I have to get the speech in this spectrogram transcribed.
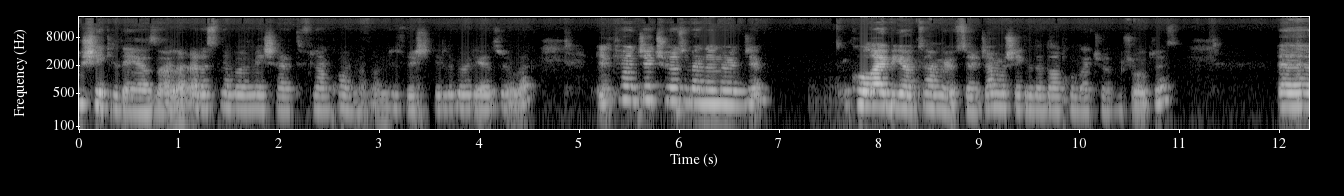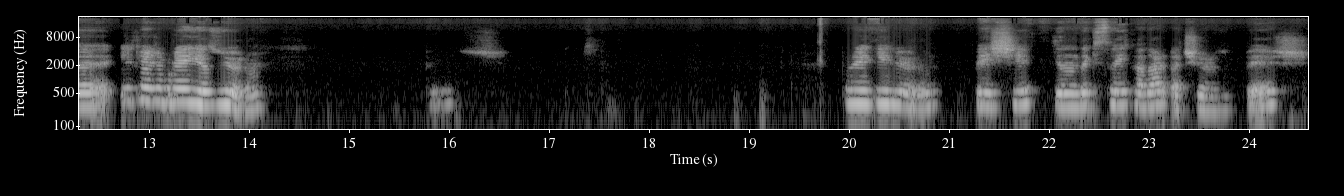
bu şekilde yazarlar. Arasına bölme işareti falan koymadan düz bir şekilde böyle yazıyorlar. İlk önce çözmeden önce kolay bir yöntem göstereceğim. Bu şekilde daha kolay çözmüş olacağız. Ee, ilk önce buraya yazıyorum. Buraya geliyorum. 5'i yanındaki sayı kadar açıyoruz. 5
